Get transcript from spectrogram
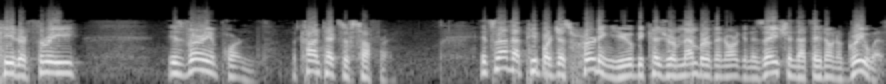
Peter 3, is very important. The context of suffering. It's not that people are just hurting you because you're a member of an organization that they don't agree with.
